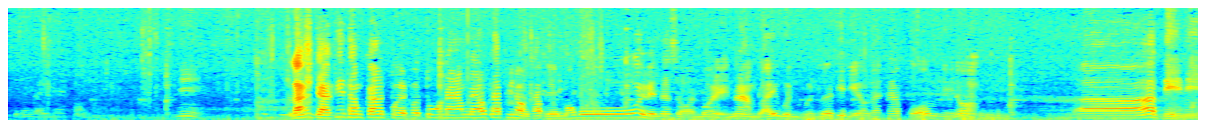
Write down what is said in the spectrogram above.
เป็นยังไงเนี่ยนี่ หลังจากที่ทำการเปิดประตูน้ำแล้วครับ พี่น้องครับเห็นมองโอ้ยเป็นตะสอนบ่อยน้ำไหลวนๆเลยทีเดียวนะครับ ผมนี่เนาะอ่านี่นี่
